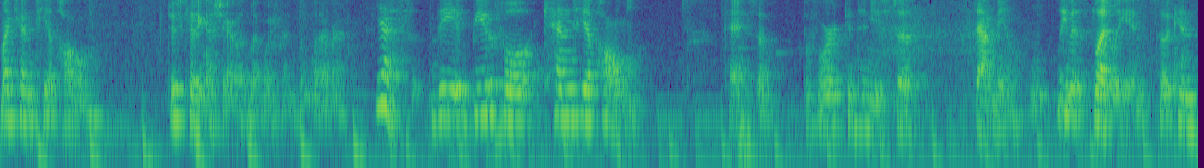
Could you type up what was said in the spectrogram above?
my Kentia palm. Just kidding, I share it with my boyfriend, but whatever. Yes, the beautiful Kentia palm. Okay, so before it continues to stab me, leave it slightly in so it can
